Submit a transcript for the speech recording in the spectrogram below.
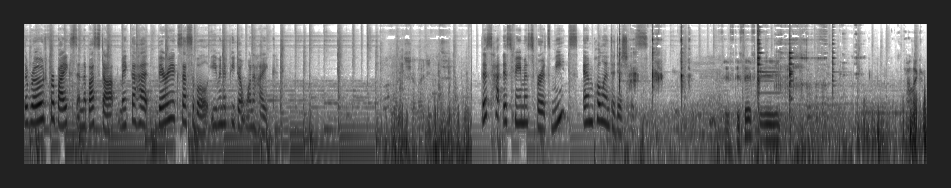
The road for bikes and the bus stop make the hut very accessible even if you don't want to hike. What shall I eat? This hut is famous for its meats and polenta dishes. 50 50. I like them.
